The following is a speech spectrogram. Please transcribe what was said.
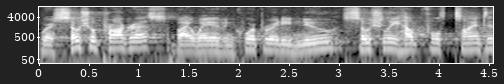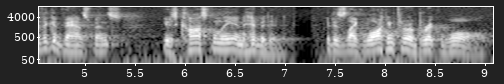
where social progress, by way of incorporating new, socially helpful scientific advancements, is constantly inhibited. It is like walking through a brick wall,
